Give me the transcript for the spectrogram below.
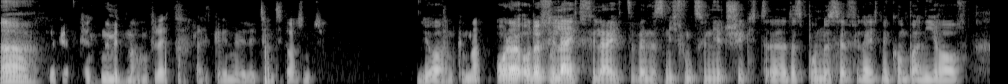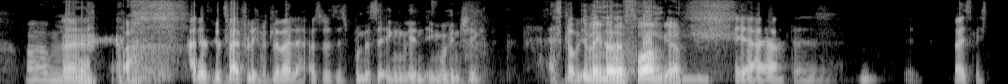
Ah, Wir könnten wir mitmachen, vielleicht, vielleicht gewinnen wir die 20.000. ja. Oder, oder vielleicht, vielleicht, wenn das nicht funktioniert, schickt äh, das Bundesheer vielleicht eine Kompanie rauf. Ähm, ah, das bezweifle ich mittlerweile. Also, dass das Bundesheer irgendwen irgendwo hinschickt, das glaube ich wegen der Reform, gell? Ja, ja, da, weiß nicht.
